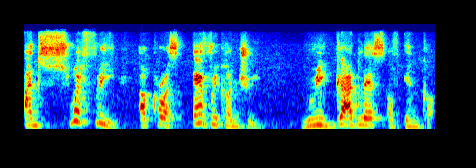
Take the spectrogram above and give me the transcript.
and swiftly across every country, regardless of income.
